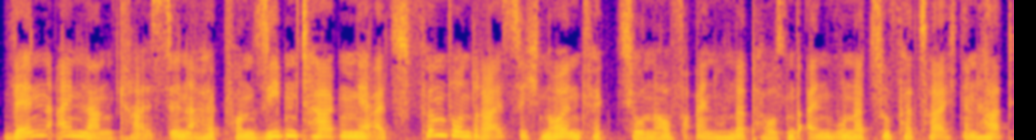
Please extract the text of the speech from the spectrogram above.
Wenn ein Landkreis innerhalb von sieben Tagen mehr als 35 Neuinfektionen auf 100.000 Einwohner zu verzeichnen hat,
